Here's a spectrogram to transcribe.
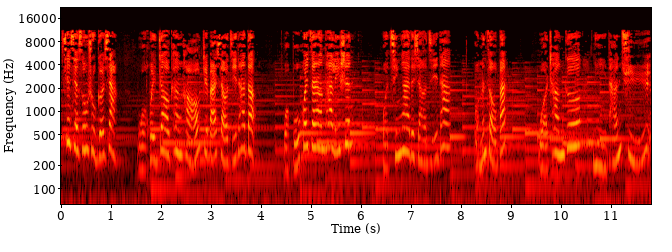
谢谢松鼠阁下，我会照看好这把小吉他的，我不会再让它离身。我亲爱的小吉他，我们走吧。我唱歌，你弹曲。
